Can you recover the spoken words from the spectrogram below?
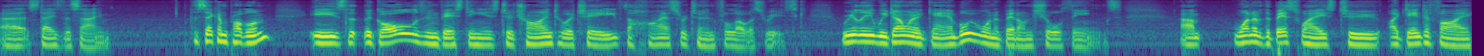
uh, stays the same. The second problem is that the goal of investing is to try and to achieve the highest return for lowest risk. Really, we don't want to gamble, we want to bet on sure things. Um, one of the best ways to identify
